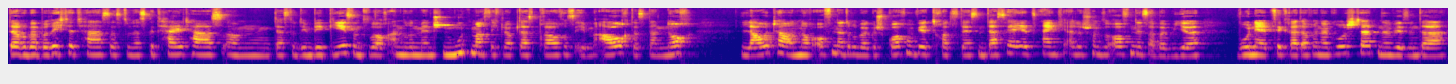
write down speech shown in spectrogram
darüber berichtet hast, dass du das geteilt hast, ähm, dass du den Weg gehst und so auch anderen Menschen Mut machst. Ich glaube, das braucht es eben auch, dass dann noch lauter und noch offener darüber gesprochen wird, trotz dessen, dass ja jetzt eigentlich alles schon so offen ist, aber wir wohnen ja jetzt hier gerade auch in der Großstadt, ne? wir sind da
